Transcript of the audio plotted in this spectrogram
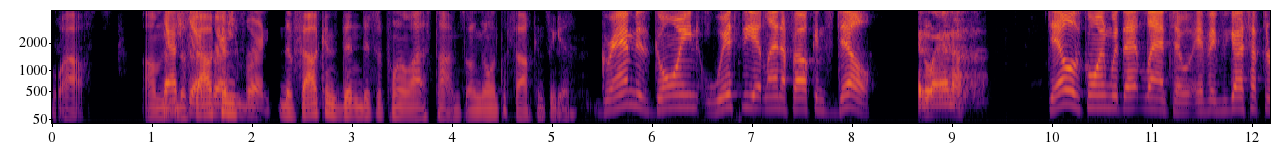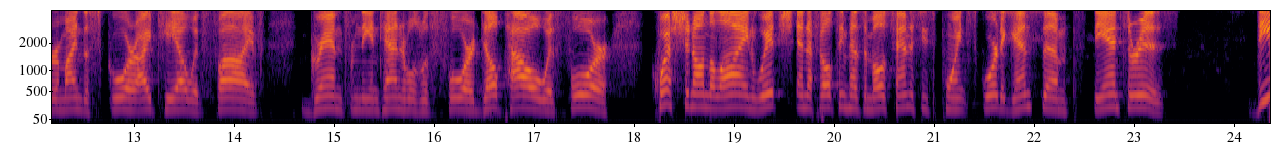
Wow. Um, Hashtag the crash Falcons. The Falcons didn't disappoint last time, so I'm going with the Falcons again. Graham is going with the Atlanta Falcons. Dell. Atlanta. Dale is going with Atlanta. If, if you guys have to remind the score, ITL with five, Graham from the Intangibles with four, Del Powell with four. Question on the line Which NFL team has the most fantasy points scored against them? The answer is the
